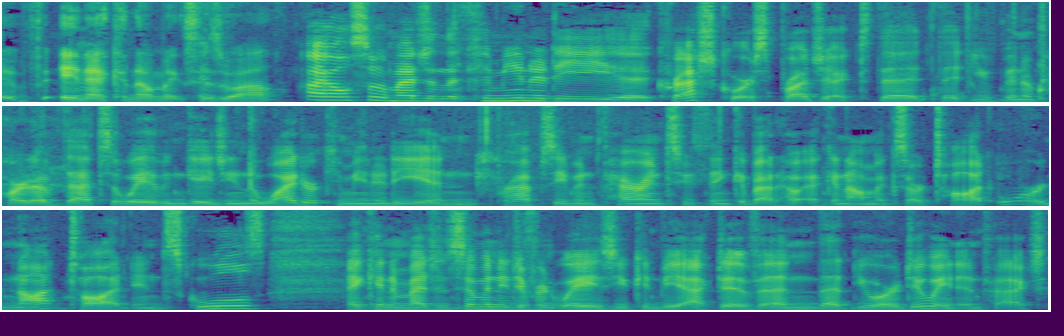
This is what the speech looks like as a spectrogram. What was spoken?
in economics as well. I also imagine the community uh, crash course project that, that you've been a part of. That's a way of engaging the wider community and perhaps even parents who think about how economics are taught or not taught in schools. I can imagine so many different ways you can be active and that you are doing, in fact.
